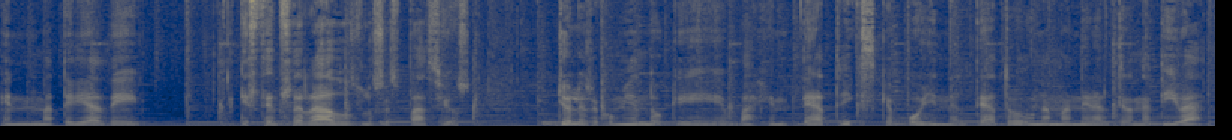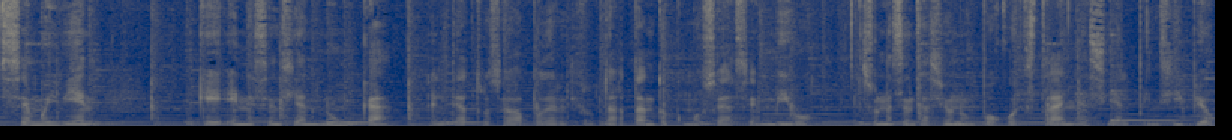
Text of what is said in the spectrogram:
en materia de que estén cerrados los espacios, yo les recomiendo que bajen Teatrix, que apoyen el teatro de una manera alternativa. Sé muy bien que en esencia nunca el teatro se va a poder disfrutar tanto como se hace en vivo. Es una sensación un poco extraña, sí, al principio,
